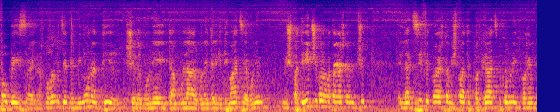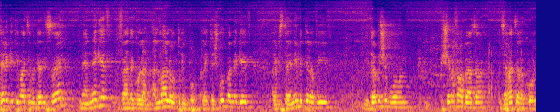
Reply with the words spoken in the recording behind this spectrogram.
פה בישראל. אנחנו רואים את זה במימון אדיר של ארגוני תעמולה, ארגוני דה-לגיטימציה, ארגונים משפטיים שכל המטרה שלהם היא פשוט להציף את מערכת המשפט, את בג"ץ וכל מיני דברים. דה-לגיטימציה במדינת ישראל מהנגב ועד הגולן. על מה לא עותרים פה? על ההתיישבות בנגב, על המסתננים בתל אביב, יהודה ושומרון, פשעי מלחמה בעזה, זה רץ על הכל.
